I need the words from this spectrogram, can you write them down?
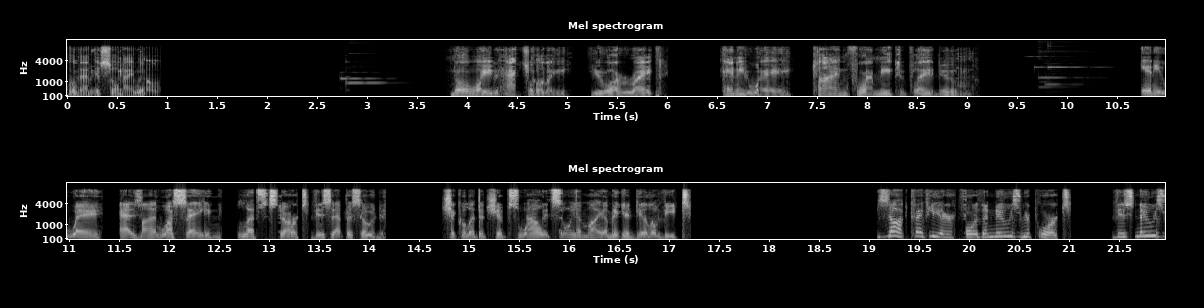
Well, that is so I will. No, wait, actually, you are right. Anyway, time for me to play Doom. Anyway, as I was saying, let's start this episode. Chocolate chips while it's soya maya mega gilavit. Zotka here for the news report. This news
